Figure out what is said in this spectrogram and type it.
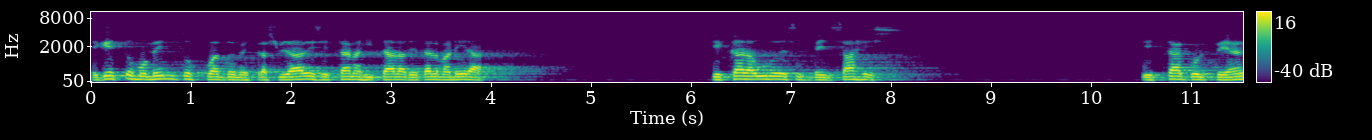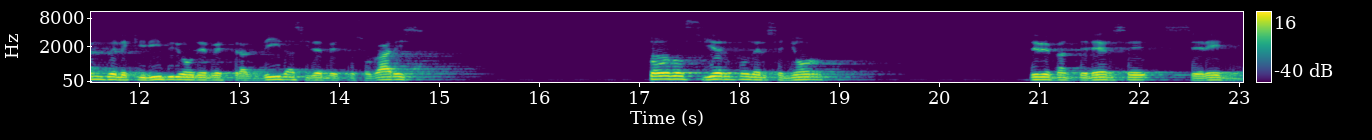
En estos momentos, cuando nuestras ciudades están agitadas de tal manera que cada uno de sus mensajes está golpeando el equilibrio de nuestras vidas y de nuestros hogares, todo siervo del Señor debe mantenerse sereno,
